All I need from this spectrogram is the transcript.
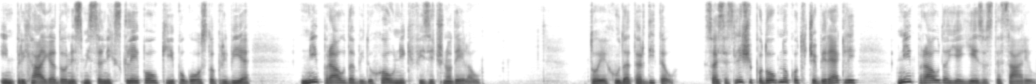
in prihaja do nesmiselnih sklepov, ki pogosto pribije, ni prav, da bi duhovnik fizično delal. To je huda trditev, saj se sliši podobno, kot če bi rekli: Ni prav, da je Jezus tesaril.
